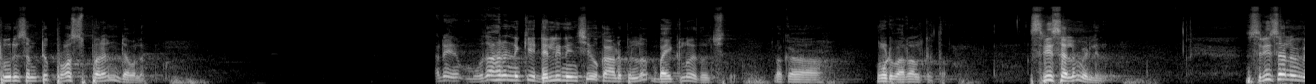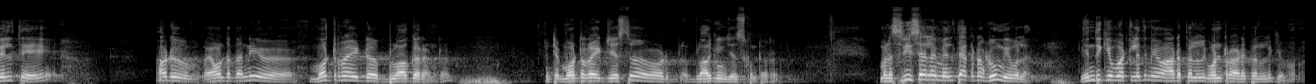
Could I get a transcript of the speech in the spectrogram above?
tourism to prosper and develop అంటే ఉదాహరణకి ఢిల్లీ నుంచి ఒక ఆడపిల్ల బైక్లో ఇది వచ్చింది. ఒక మూడు వారాల క్రితం. శ్రీశైలం వెళ్ళింది. శ్రీశైలం వెళ్తే ఆవిడ ఏముంటుందని మోటరైడ్ బ్లాగర్ అంట. అంటే మోటరైడ్ రైడ్ చేస్తూ ఆవిడ బ్లాగింగ్ చేసుకుంటారు. మన శ్రీశైలం వెళ్తే అక్కడ రూమ్ ఇవ్వలేదు ఎందుకు ఇవ్వట్లేదు? మేము ఆడపిల్లలకి ఒంటరి ఆడపిల్లలకి ఇవ్వము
